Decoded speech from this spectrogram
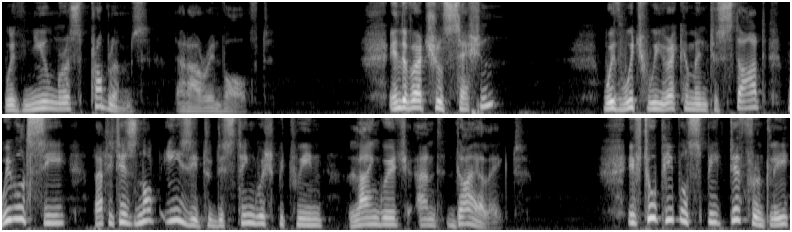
with numerous problems that are involved. In the virtual session, with which we recommend to start, we will see that it is not easy to distinguish between language and dialect. If two people speak differently,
